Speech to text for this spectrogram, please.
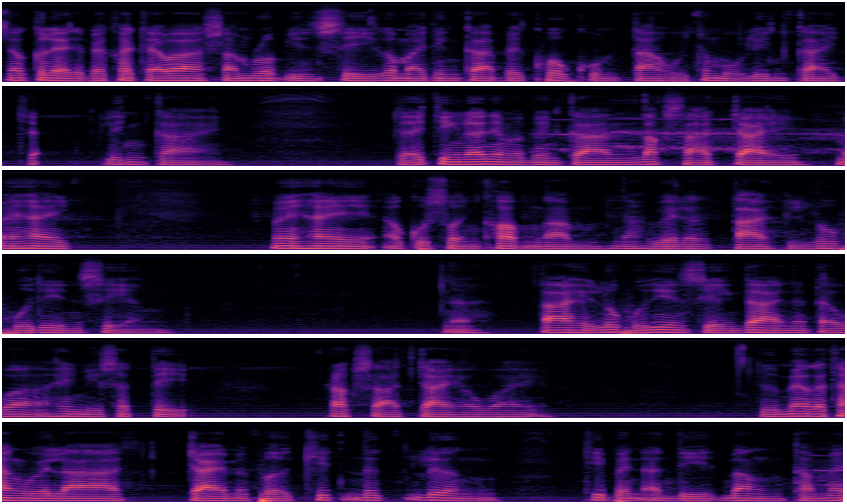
แล้วก็เลยจะไปเข้าใจว่าสำรวมอินทรีย์ก็หมายถึงการไปควบคุมตาหูจมูกลิ้นกายลิ้นกาย แต่จริงแล้วเนี่ยมันเป็นการรักษาใจไม่ให้ไม่ให้อกุศลครอบงำนะเวลาตาเห็นรูปหูได้ยินเสียงนะตาเห็นรูปหูได้ยินเสียงได้นะแต่ว่าให้มีสติรักษาใจเอาไว้ หรือแม้กระทั่งเวลาใจมันเผลอคิดนึกเรื่อง ที่เป็นอดีตบ้างทำให้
